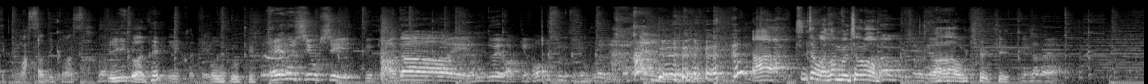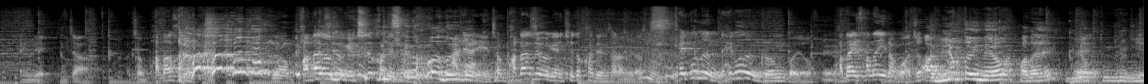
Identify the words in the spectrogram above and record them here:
느낌 왔어 느낌 왔어 이길 것 같아? 이길 것 같아 오케이 오케이 해군 씨 혹시 그 바다의 염도에 맞게 허브 솔트 좀 뿌려드릴까요? 아 진짜 바닷물처럼 바닷물처럼요. 아 오케이 오케이 괜찮아요? 아니 근데 진짜 전 바다 수영 저 바다 수영에 최적화된 미친놈아, 사람. 너 아니 이거. 아니 전 바다 수영에 최적화된 사람이라서 해군은 해군은 그런 거예요. 바다의 사나이라고 하죠? 아 위협도 있네요 바다에? 위협 동물들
